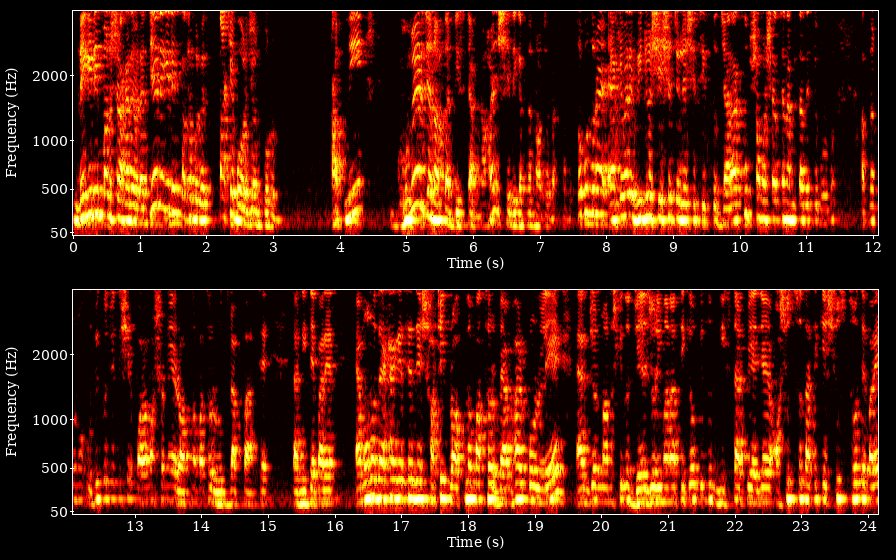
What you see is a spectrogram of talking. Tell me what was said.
নেগেটিভ মানুষ রাখা যাবে না। যে নেগেটিভ কথা বলবে তাকে বর্জন করুন। আপনি ঘুমের যেন আপনার ডিস্টার্ব না হয়, সেদিকে আপনার নজর রাখতে হবে। তো বন্ধুরা, একেবারে ভিডিও শেষে চলে এসেছি। তো যারা খুব সমস্যা আছেন, আমি তাদেরকে বলব, আপনার কোনো অভিজ্ঞ জ্যোতিষের পরামর্শ নিয়ে রত্নপাথর, রুদ্রাক্ষ আছে, তা নিতে পারেন। এমনও দেখা গেছে যে সঠিক রত্ন পাথর ব্যবহার করলে একজন মানুষ কিন্তু জেল জরিমানা থেকেও কিন্তু নিস্তার পেয়ে যায়, অসুস্থতা থেকে সুস্থ হতে পারে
